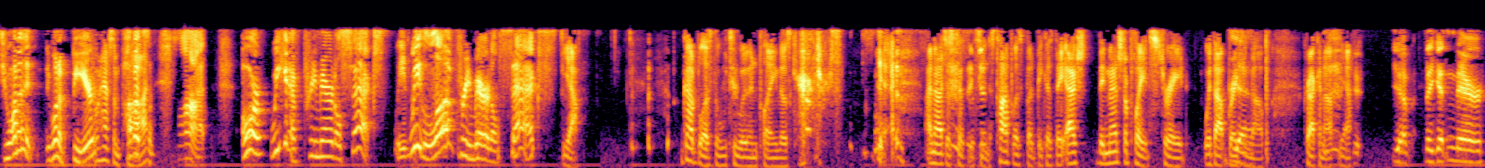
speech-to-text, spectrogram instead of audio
"Do you want to? You want a beer? You want to have some How pot? about some pot? Or we could have premarital sex. We We love premarital sex. yeah. God bless the two women playing those characters. Yes. I know not just because the scene is topless, but because they actually they managed to play it straight without breaking Yeah. up, cracking up. Yeah. Yep. They get in their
